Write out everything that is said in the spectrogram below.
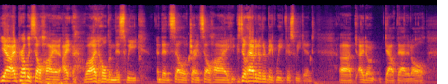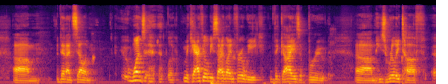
Yeah, I'd probably sell high. I well, I'd hold him this week and then sell, try and sell high because he'll have another big week this weekend. Uh, I don't doubt that at all. Um, then I'd sell him. Once, look, McCaffrey will be sidelined for a week. The guy is a brute. Um, he's really tough. Uh,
